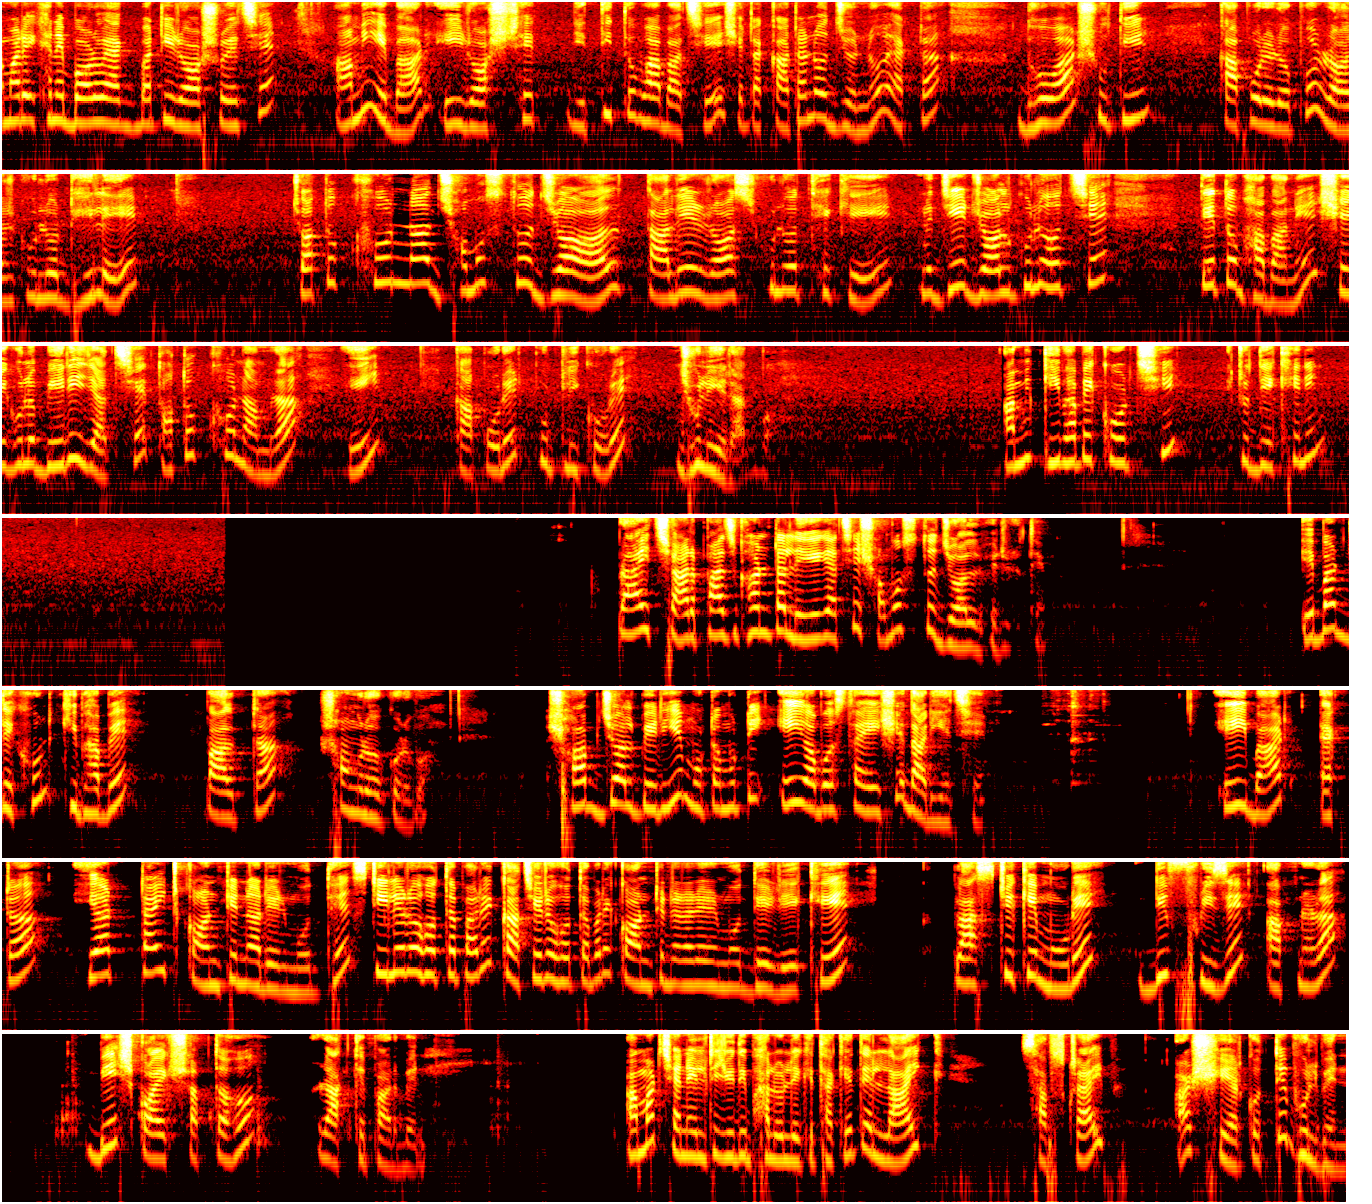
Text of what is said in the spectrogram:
আমার এখানে বড় এক বাটি রস রয়েছে। আমি এবার এই রসের যে তিক্তভাব আছে, সেটা কাটানোর জন্য একটা ধোয়া সুতির কাপড়ের ওপর রসগুলো ঢেলে যতক্ষণ না সমস্ত জল তালের রসগুলো থেকে মানে যে জলগুলো হচ্ছে তেতো ভাবানে, সেগুলো বেরিয়ে যাচ্ছে, ততক্ষণ আমরা এই কাপড়ের পুটলি করে ঝুলিয়ে রাখব। আমি কীভাবে করছি, একটু দেখে নিন। প্রায় চার পাঁচ ঘণ্টা লেগে গেছে সমস্ত জল বেরোতে। এবার দেখুন কীভাবে পাল্পটা সংগ্রহ করব। সব জল বেরিয়ে মোটামুটি এই অবস্থায় এসে দাঁড়িয়েছে। এইবার একটা এয়ারটাইট কন্টেনারের মধ্যে, স্টিলেরও হতে পারে, কাচেরও হতে পারে, কন্টেনারের মধ্যে রেখে প্লাস্টিকে মোড়ে ডিপ ফ্রিজে আপনারা বেশ কয়েক সপ্তাহ রাখতে পারবেন। আমার চ্যানেলটি যদি ভালো লেগে থাকে তে লাইক সাবস্ক্রাইব আর শেয়ার করতে ভুলবেন না।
